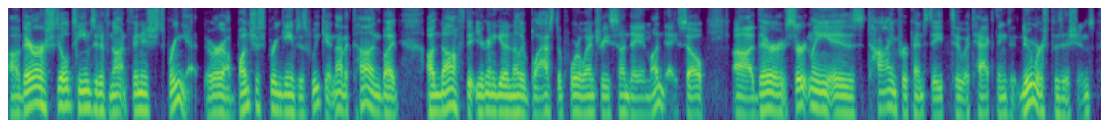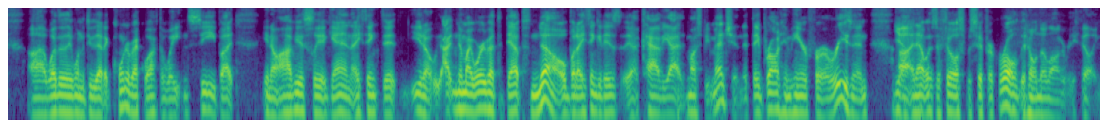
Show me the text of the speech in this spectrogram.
Uh, there are still teams that have not finished spring yet. There are a bunch of spring games this weekend, not a ton, but enough that you're going to get another blast of portal entries Sunday and Monday. So uh, there certainly is time for Penn State to attack things at numerous positions. Uh, whether they want to do that at cornerback, we'll have to wait and see. But you know, obviously, again, I think that you know, I, am I worried about the depth? No, but I think it is a caveat it must be mentioned that they brought him here for a reason, yeah. uh, and that was to fill a specific role that he'll no longer be filling.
